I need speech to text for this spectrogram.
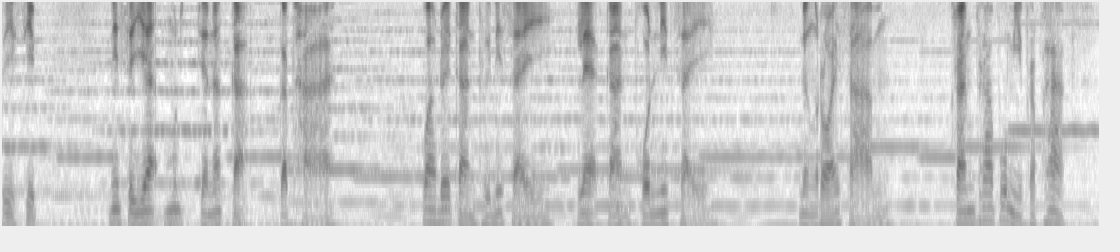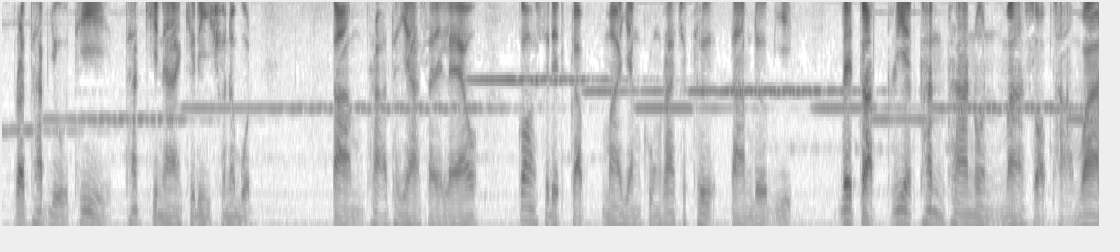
40 นิสยมุจนกะกถา ว่าด้วยการถือนิสัยและการพ้นนิสัย 103 ครั้นพระผู้มีพระภาคประทับอยู่ที่ทักคินาคิรีชนบท ตามพระอัธยาศัยแล้วก็เสด็จกลับมายังกรุงราชคฤห์ตามเดิมอีก ได้ตรัสเรียกท่านพระนนท์มาสอบถามว่า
